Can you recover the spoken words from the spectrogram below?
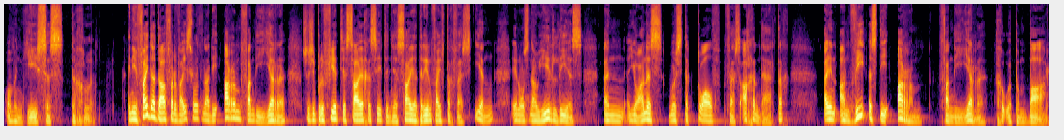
om in Jesus te glo. En die feit dat daar verwys word na die arm van die Here, soos die profeet Jesaja gesê het in Jesaja 53 vers 1 en ons nou hier lees in Johannes hoofstuk 12 vers 38 en aan wie is die arm van die Here geopenbaar?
